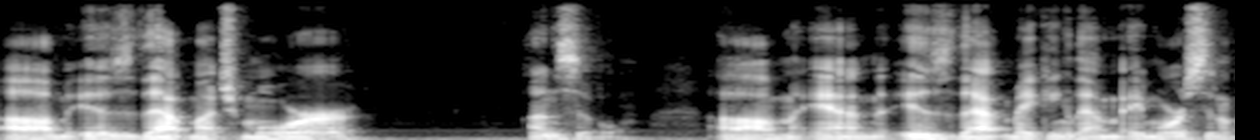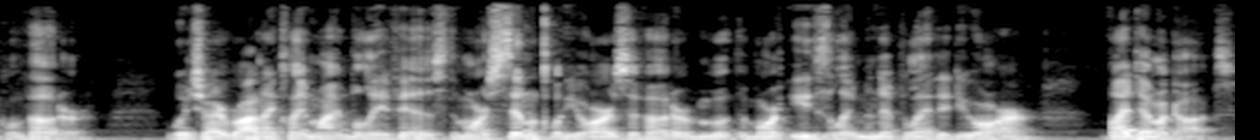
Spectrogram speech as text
um, is that much more uncivil. Um, and is that making them a more cynical voter? Which, ironically, my belief is the more cynical you are as a voter, the more easily manipulated you are by demagogues.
